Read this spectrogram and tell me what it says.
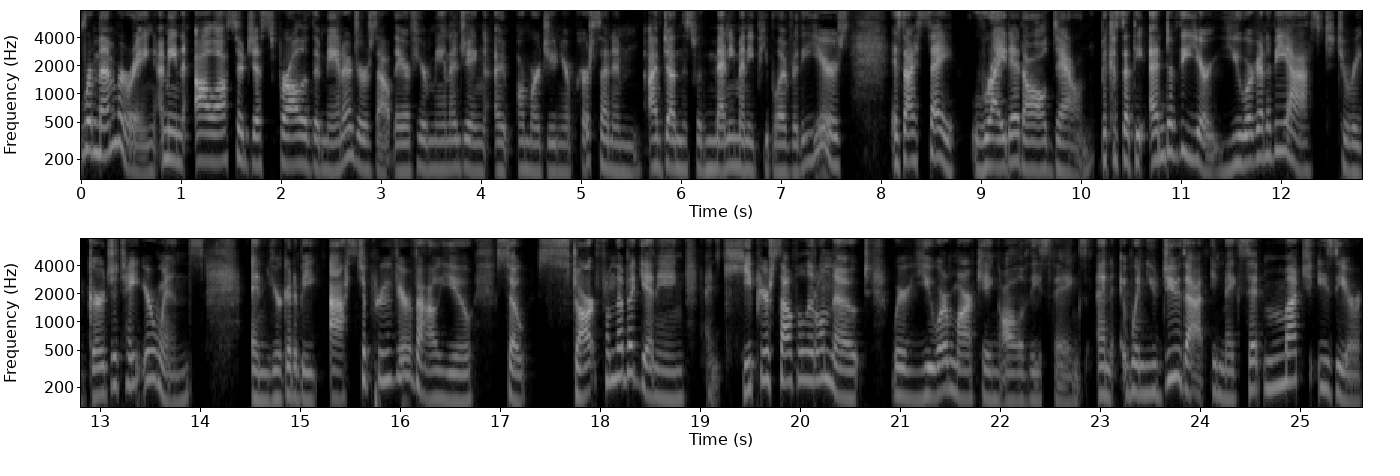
remembering. I mean i'll also just for all of the managers out there if you're managing a, a, more junior person and i've done this with many many people over the years is i say write it all down. Because at the end of the year you are going to be asked to regurgitate your wins and you're going to be asked to prove your value. So start from the beginning and keep yourself a little note where you are marking all of these things. And when you do that, it makes it much easier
